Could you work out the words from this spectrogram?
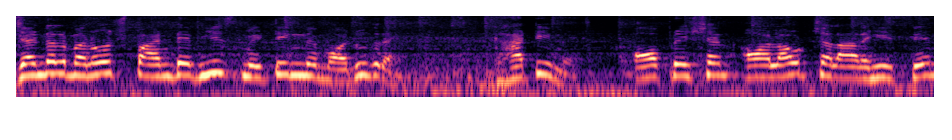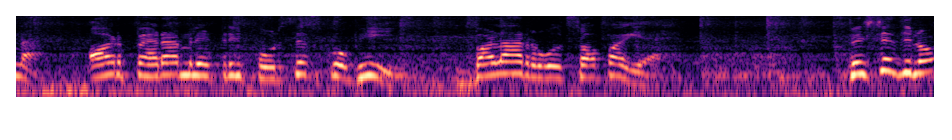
जनरल मनोज पांडे भी इस मीटिंग में मौजूद रहे। घाटी में ऑपरेशन ऑल आउट चला रही सेना और पैरामिलिट्री फोर्सेस को भी बड़ा रोल सौंपा गया है। पिछले दिनों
